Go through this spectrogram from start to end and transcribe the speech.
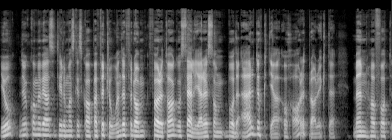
Jo, nu kommer vi alltså till hur man ska skapa förtroende för de företag och säljare som både är duktiga och har ett bra rykte, men har fått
